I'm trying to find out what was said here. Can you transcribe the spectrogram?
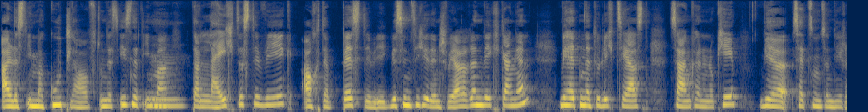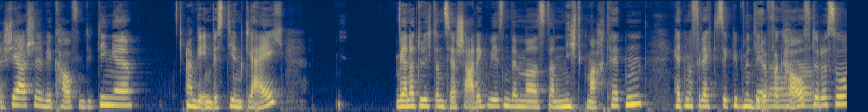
alles immer gut läuft. Und es ist nicht immer mhm. der leichteste Weg, auch der beste Weg. Wir sind sicher den schwereren Weg gegangen. Wir hätten natürlich zuerst sagen können, okay, wir setzen uns an die Recherche, wir kaufen die Dinge, wir investieren gleich. Wäre natürlich dann sehr schade gewesen, wenn wir es dann nicht gemacht hätten. Hätten wir vielleicht das Equipment genau, wieder verkauft ja. oder so.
